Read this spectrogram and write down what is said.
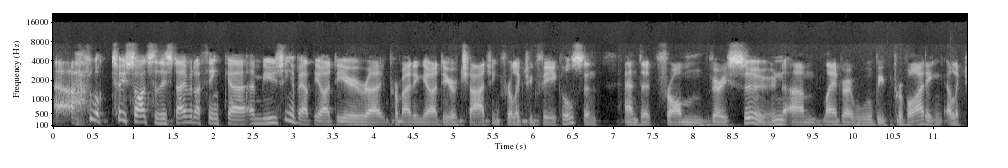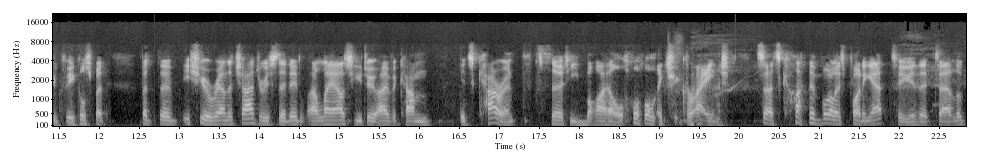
Uh, look, two sides to this, David. I think uh, amusing about the idea, uh, promoting the idea of charging for electric vehicles, and and that from very soon, um, Land Rover will be providing electric vehicles. But but the issue around the charger is that it allows you to overcome its current 30 mile electric range. So it's kind of more or less pointing out to you that uh, look,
